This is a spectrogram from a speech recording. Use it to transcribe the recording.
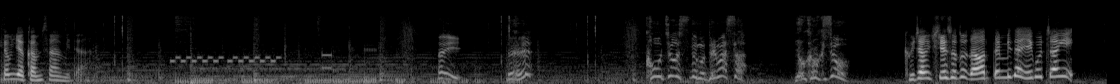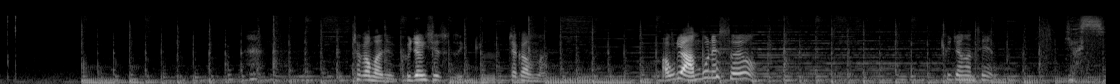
협력 감사합니다. 교장실에서도 그 나왔답니다. 예고장이. 잠깐만요. 그 교장실에서도 잠깐만. 아 우리 안 보냈어요. 교장한텐 よし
